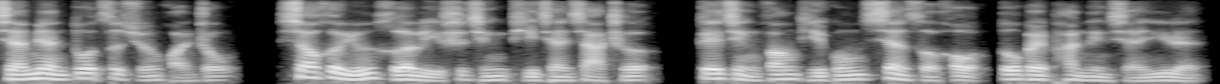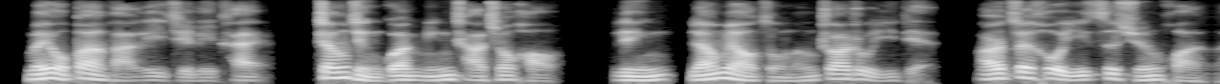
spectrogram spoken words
前面多次循环中，肖鹤云和李世情提前下车，给警方提供线索后，都被判定嫌疑人，没有办法立即离开。张警官明察秋毫，零两秒总能抓住疑点。而最后一次循环，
